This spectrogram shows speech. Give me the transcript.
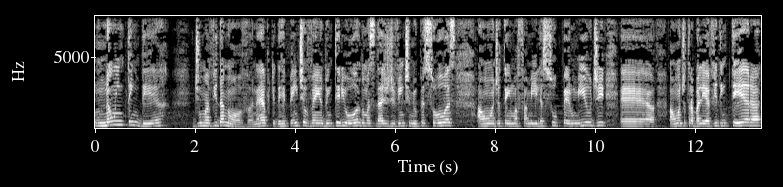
um não entender de uma vida nova, né? Porque de repente eu venho do interior, de uma cidade de 20 mil pessoas, aonde eu tenho uma família super humilde, é, aonde eu trabalhei a vida inteira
